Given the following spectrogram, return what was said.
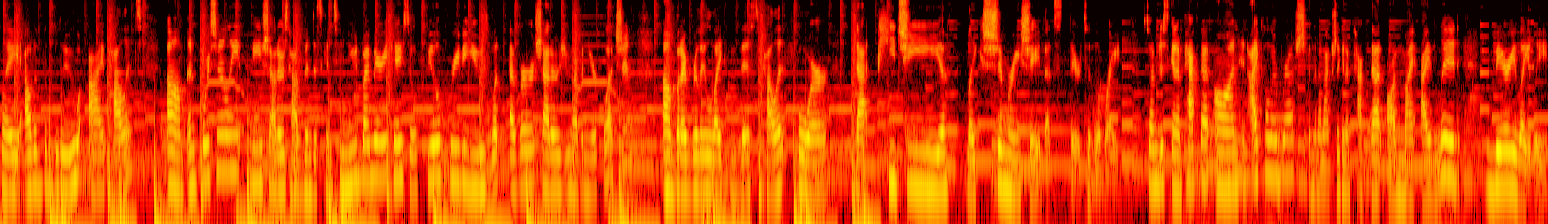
Play Out of the Blue Eye Palette. Um, unfortunately, these shadows have been discontinued by Mary Kay, so feel free to use whatever shadows you have in your collection. Um, but I really like this palette for that peachy, like shimmery shade that's there to the right. So I'm just going to pack that on an eye color brush, and then I'm actually going to pack that on my eyelid very lightly.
